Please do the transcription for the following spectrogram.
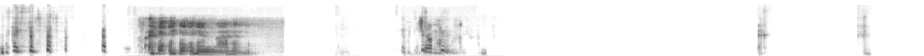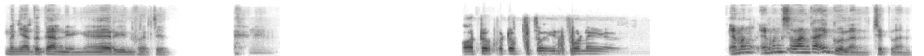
Enak. Menyatukan nih ngari info chip. Hmm. Waduh, waduh, butuh info nih. Emang emang selangkah ego lan, chip lan.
